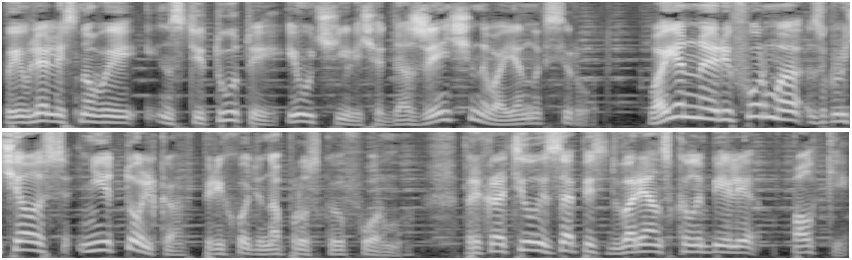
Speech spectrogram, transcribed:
появлялись новые институты и училища для женщин и военных сирот. Военная реформа заключалась не только в переходе на прусскую форму. Прекратилась запись дворянской лабели в полки.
